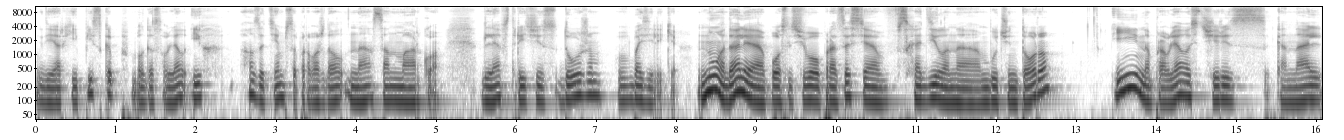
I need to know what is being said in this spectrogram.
где архиепископ благословлял их, а затем сопровождал на Сан-Марко для встречи с дожем в базилике – ну а далее, после чего процессия всходила на Бучинторо и направлялась через канал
